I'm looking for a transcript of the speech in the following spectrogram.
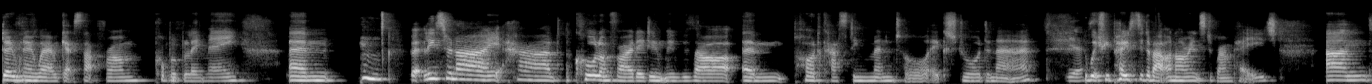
Don't know where he gets that from. Probably me. Um, but Lisa and I had a call on Friday, didn't we, with our um, podcasting mentor extraordinaire, Yes. which we posted about on our Instagram page. And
